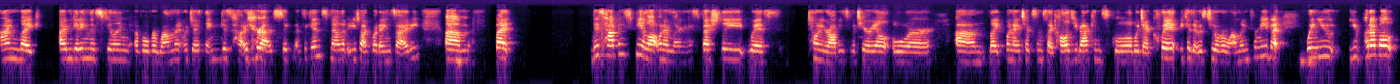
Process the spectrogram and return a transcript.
i'm like i'm getting this feeling of overwhelmment which i think is how you have significance now that you talk about anxiety um, but this happens to me a lot when I'm learning, especially with Tony Robbins material or um, like when I took some psychology back in school, which I quit because it was too overwhelming for me. But mm-hmm. when you you put up all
